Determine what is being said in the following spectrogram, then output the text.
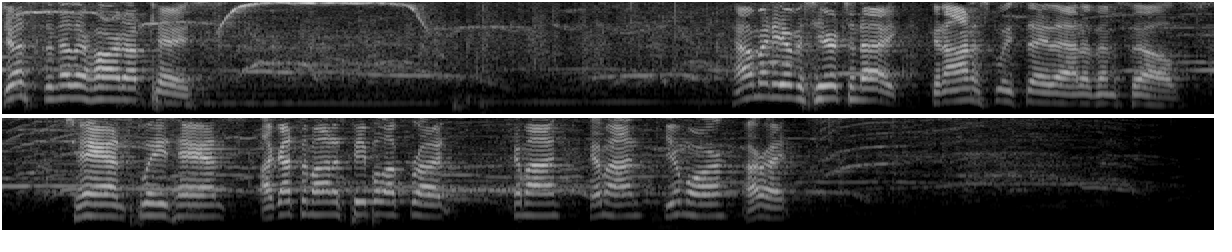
Just another hard up case. How many of us here tonight can honestly say that of themselves? Hands, please, hands. I got some honest people up front. Come on, come on, a few more. All right.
